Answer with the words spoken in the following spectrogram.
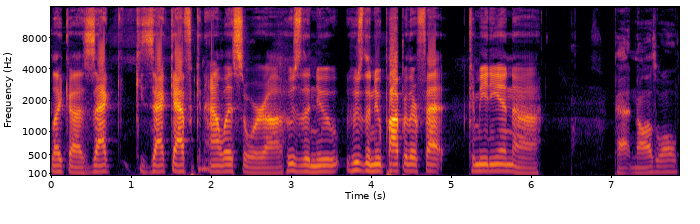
like uh Zach Zach Galifianakis or uh, who's the new who's the new popular fat comedian? Uh, Patton Oswalt.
